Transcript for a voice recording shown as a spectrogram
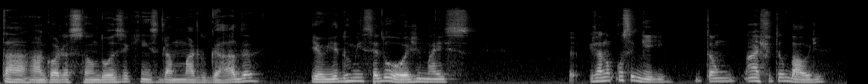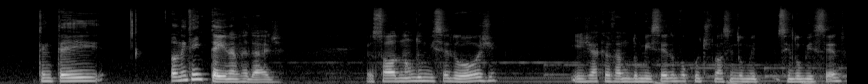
Tá, agora são 12h15 da madrugada. Eu ia dormir cedo hoje, mas já não consegui. Então, acho teu balde. Tentei. Eu nem tentei, na verdade. Eu só não dormi cedo hoje. E já que eu já não dormi cedo, vou continuar sem dormir, sem dormir cedo.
